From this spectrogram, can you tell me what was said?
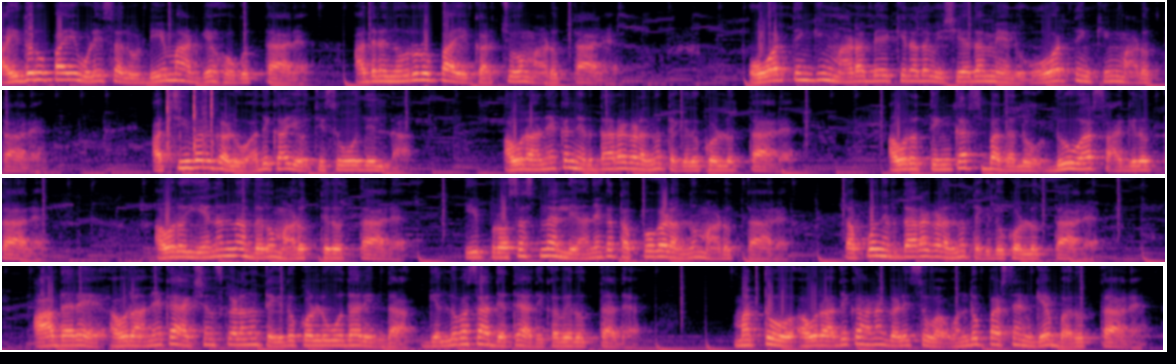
ಐದು ರೂಪಾಯಿ ಉಳಿಸಲು ಡಿಮಾರ್ಟ್ಗೆ ಹೋಗುತ್ತಾರೆ. ಆದರೆ ನೂರು ರೂಪಾಯಿ ಖರ್ಚು ಮಾಡುತ್ತಾರೆ. ಓವರ್ ಥಿಂಕಿಂಗ್ ಮಾಡಬೇಕಿರದ ವಿಷಯದ ಮೇಲೂ ಓವರ್ ಥಿಂಕಿಂಗ್ ಮಾಡುತ್ತಾರೆ. ಅಚೀವರ್ಗಳು ಅಧಿಕ ಯೋಚಿಸುವುದಿಲ್ಲ. ಅವರು ಅನೇಕ ನಿರ್ಧಾರಗಳನ್ನು ತೆಗೆದುಕೊಳ್ಳುತ್ತಾರೆ. ಅವರು ಥಿಂಕರ್ಸ್ ಬದಲು ಡೂವರ್ಸ್ ಆಗಿರುತ್ತಾರೆ. ಅವರು ಏನನ್ನಾದರೂ ಮಾಡುತ್ತಿರುತ್ತಾರೆ. ಈ ಪ್ರೊಸೆಸ್ನಲ್ಲಿ ಅನೇಕ ತಪ್ಪುಗಳನ್ನು ಮಾಡುತ್ತಾರೆ. ತಪ್ಪು ನಿರ್ಧಾರಗಳನ್ನು ತೆಗೆದುಕೊಳ್ಳುತ್ತಾರೆ. ಆದರೆ ಅವರು ಅನೇಕ ಆ್ಯಕ್ಷನ್ಸ್ಗಳನ್ನು ತೆಗೆದುಕೊಳ್ಳುವುದರಿಂದ ಗೆಲ್ಲುವ ಸಾಧ್ಯತೆ ಅಧಿಕವಿರುತ್ತದೆ. ಮತ್ತು ಅವರು ಅಧಿಕ ಹಣ ಗಳಿಸುವ ಒಂದು ಪರ್ಸೆಂಟ್ಗೆ ಬರುತ್ತಾರೆ.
